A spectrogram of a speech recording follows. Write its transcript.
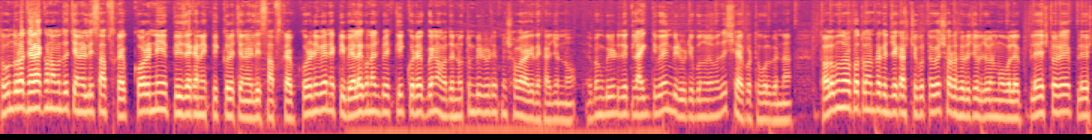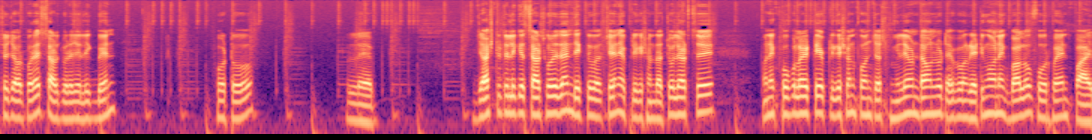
তো বন্ধুরা, যারা এখন আমাদের চ্যানেলটি সাবস্ক্রাইব করেনি প্লিজ এখানে ক্লিক করে চ্যানেলটি সাবস্ক্রাইব করে নেবেন। একটি বেল আইকন আসবে ক্লিক করে রাখবেন আমাদের নতুন ভিডিওটি আপনি সবার আগে দেখার জন্য। এবং ভিডিওটি লাইক দিবেন, ভিডিওটি বন্ধুদের মধ্যে শেয়ার করতে বলবেন না। তাহলে বন্ধুরা, প্রথমে আপনাকে যে কাজটি করতে হবে, সরাসরি চলে যাবেন মোবাইলে প্লে স্টোরে প্লে স্টোরে যাওয়ার পরে সার্চ করে যে লিখবেন ফটো ল্যাব জাস্ট এটা লিখে সার্চ করে দেন, দেখতে পাচ্ছেন অ্যাপ্লিকেশনটা চলে আসছে। অনেক পপুলার একটি অ্যাপ্লিকেশন পঞ্চাশ মিলিয়ন ডাউনলোড এবং রেটিংও অনেক ভালো ফোর পয়েন্ট ফাইভ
